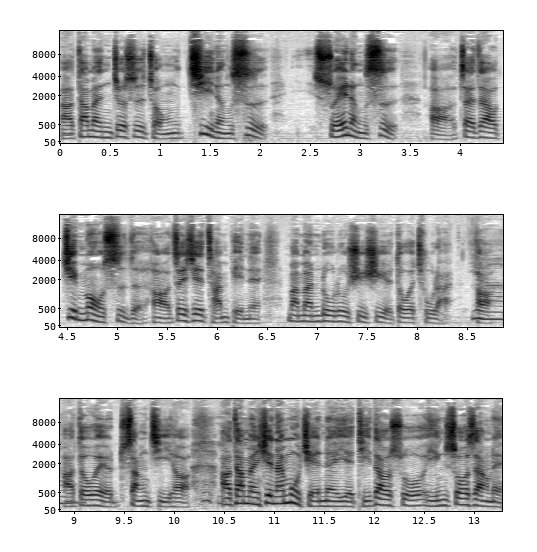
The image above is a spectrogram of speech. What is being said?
啊，他们就是从气冷式水冷式啊，再到浸没式的啊，这些产品呢，慢慢陆陆续续也都会出来啊，啊，都会有商机哈。啊，他们现在目前呢也提到说，营收上呢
